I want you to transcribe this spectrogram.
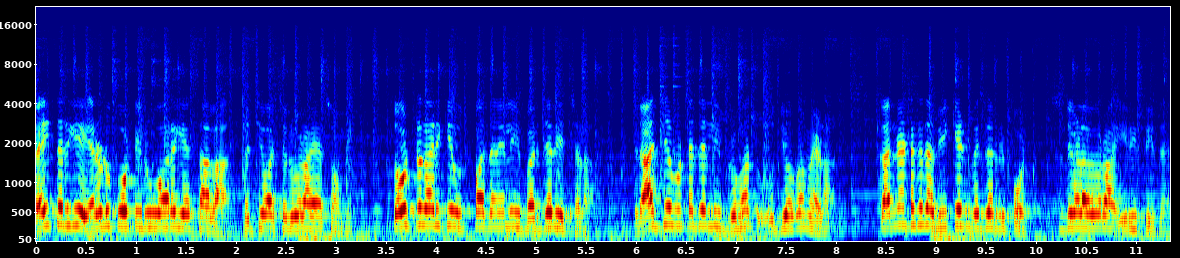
ರೈತರಿಗೆ ಎರಡು ಕೋಟಿ ರೂವರೆಗೆ ಸಾಲ, ಸಚಿವ ಚಲುವರಾಯಸ್ವಾಮಿ. ತೋಟಗಾರಿಕೆ ಉತ್ಪಾದನೆಯಲ್ಲಿ ಭರ್ಜರಿ ಹೆಚ್ಚಳ. ರಾಜ್ಯ ಮಟ್ಟದಲ್ಲಿ ಬೃಹತ್ ಉದ್ಯೋಗ ಮೇಳ. ಕರ್ನಾಟಕದ ವೀಕೆಂಡ್ ವೆದರ್ ರಿಪೋರ್ಟ್ ಸುದ್ದಿಗಳ ವಿವರ ಈ ರೀತಿ ಇದೆ.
